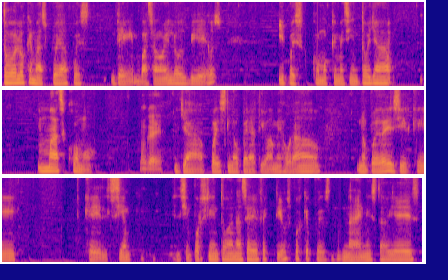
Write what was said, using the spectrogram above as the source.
todo lo que más pueda, pues, de, basado en los videos. Y pues como que me siento ya más cómodo. Ok. Ya pues la operativa ha mejorado. No puedo decir que, que el 100%, el 100 van a ser efectivos porque pues nada en esta vida es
